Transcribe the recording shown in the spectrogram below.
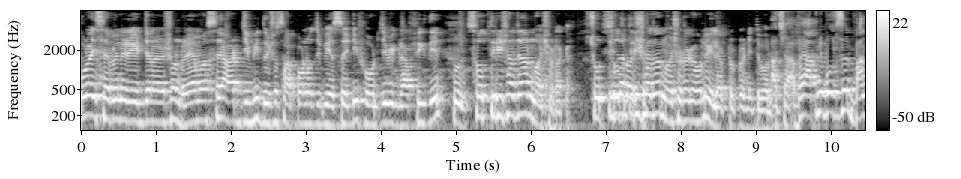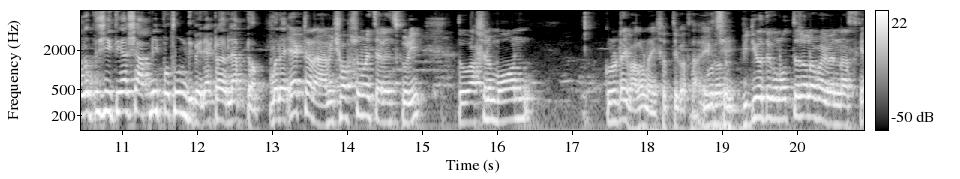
পুরাই সেভেন এর এইট জেনারেশন র্যাম আছে আট জিবি দুইশো ছাপ্পান্ন GB SSD four GB graphic দিয়ে ছত্রিশ হাজার নয়শো টাকা। 36,900 ছত্রিশ হাজার নয়শো টাকা হলে এই ল্যাপটপটা নিতে পারবেন আচ্ছা ভাই আপনি বলতেছেন বাংলাদেশের ইতিহাসে আপনি প্রথম দিবেন একটা ল্যাপটপ মানে একটা না আমি সবসময় চ্যালেঞ্জ করি। তো আসলে মন কোনোটাই ভালো নাই সত্যি কথা। ভিডিওতে কোনো উত্তেজনা পাইবেন না আজকে।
